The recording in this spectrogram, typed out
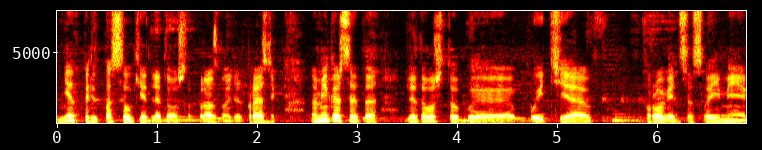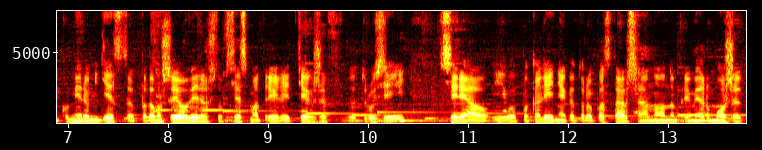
нет предпосылки для того, чтобы праздновать этот праздник. Но мне кажется, это для того, чтобы быть э, вровень со своими кумирами детства. Потому что я уверен, что все смотрели тех же друзей сериал, и вот поколение, которое постарше, оно, например, может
